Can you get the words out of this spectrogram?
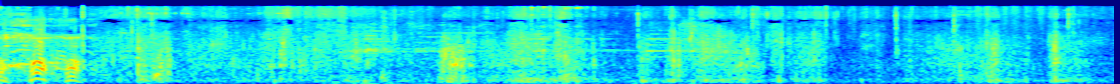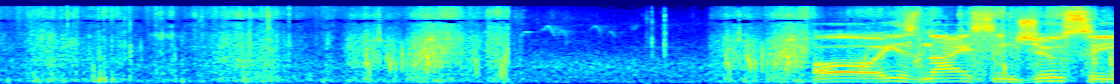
Oh, he's nice and juicy.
